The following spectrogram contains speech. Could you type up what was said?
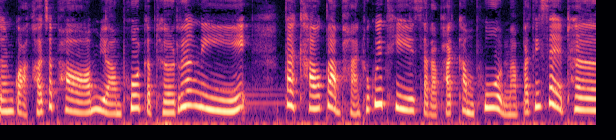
จนกว่าเขาจะพร้อมยอมพูดกับเธอเรื่องนี้ แต่เขากลับหาทุกวิธีสารพัดคำพูดมาปฏิเสธเธอ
